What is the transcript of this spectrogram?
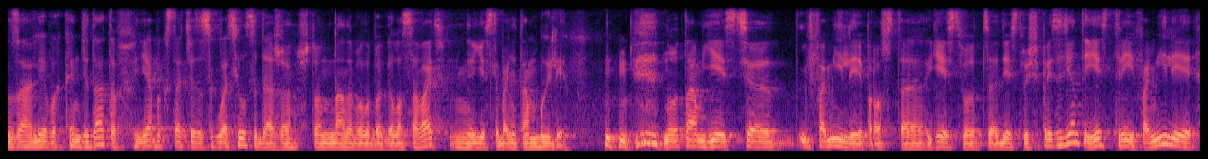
за левых кандидатов. Я бы, кстати, согласился даже, что надо было бы голосовать, если бы они там были. Но там есть э, фамилии просто. Есть вот действующий президент и есть три фамилии,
